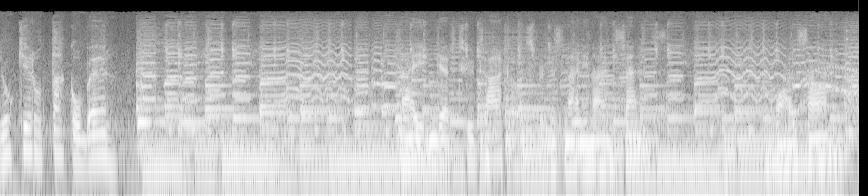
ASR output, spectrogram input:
Yo quiero Taco Bell. Now you can get two tacos for just 99 cents. Want song.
